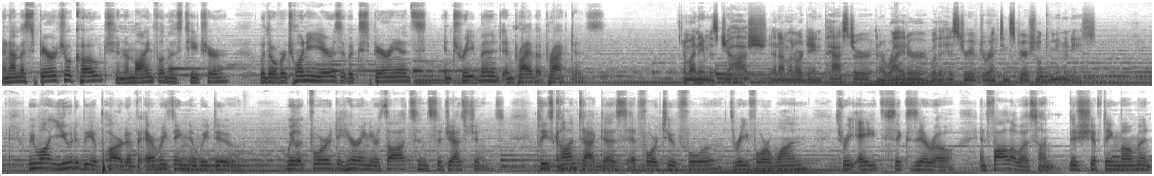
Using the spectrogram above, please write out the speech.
and I'm a spiritual coach and a mindfulness teacher with over 20 years of experience in treatment and private practice. And my name is Josh, and I'm an ordained pastor and a writer with a history of directing spiritual communities. We want you to be a part of everything that we do. We look forward to hearing your thoughts and suggestions. Please contact us at 424 341 3860 and follow us on This Shifting Moment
